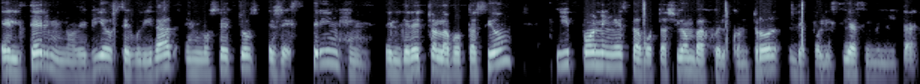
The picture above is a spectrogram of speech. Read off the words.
el término de bioseguridad en los hechos restringen el derecho a la votación y ponen esta votación bajo el control de policías y militares.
